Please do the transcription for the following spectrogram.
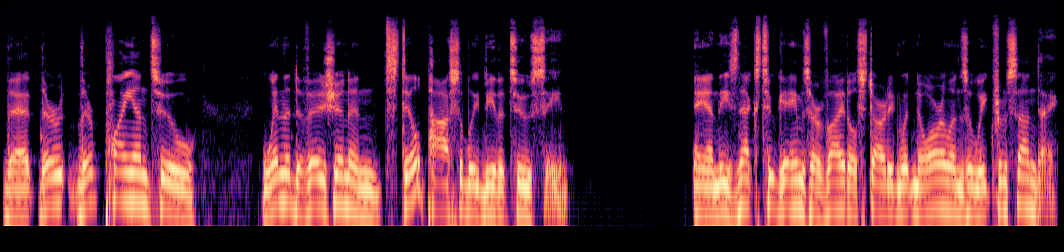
that they're they're playing to win the division and still possibly be the two seed. And these next two games are vital, starting with New Orleans a week from Sunday.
